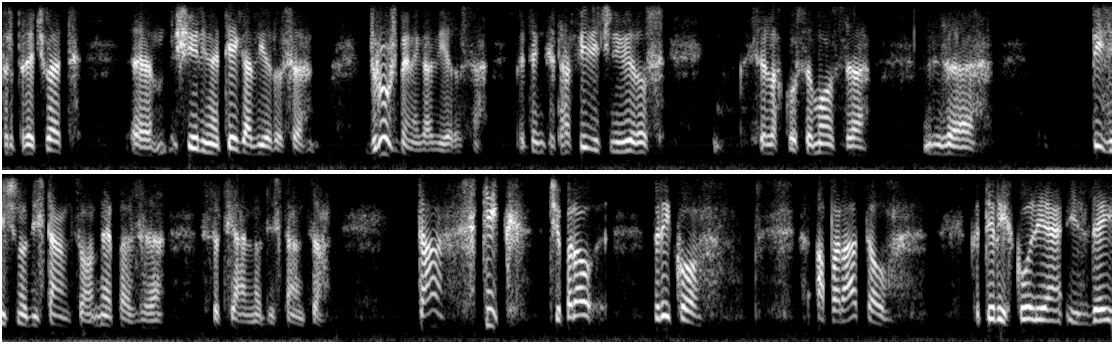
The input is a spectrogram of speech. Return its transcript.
preprečevati um, širjenje tega virusa, družbenega virusa. Medtem, ker ta fizični virus se lahko samo z, z fizično distanco, ne pa z socialno distanco. Ta stik, čeprav preko aparatov, katerih koli je, je zdaj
